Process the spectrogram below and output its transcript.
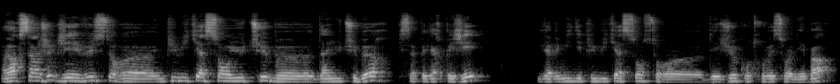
alors c'est un jeu que j'ai vu sur euh, une publication YouTube euh, d'un YouTuber qui s'appelle RPG. Il avait mis des publications sur euh, des jeux qu'on trouvait sur Eneba.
